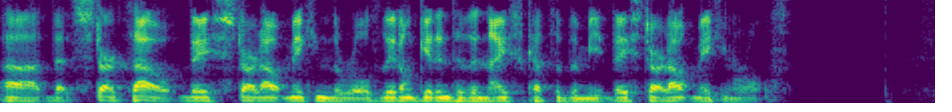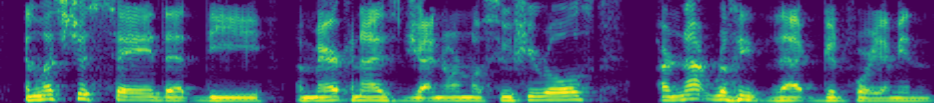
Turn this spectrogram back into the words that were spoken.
uh, that starts out, they start out making the rolls. They don't get into the nice cuts of the meat. They start out making rolls. And let's just say that the Americanized ginormo sushi rolls are not really that good for you. I mean,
